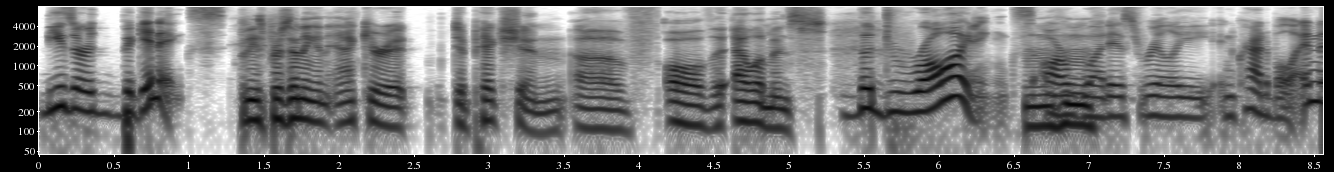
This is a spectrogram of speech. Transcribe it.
these are beginnings. But he's presenting an accurate depiction of all the elements. The drawings mm-hmm. are what is really incredible. And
